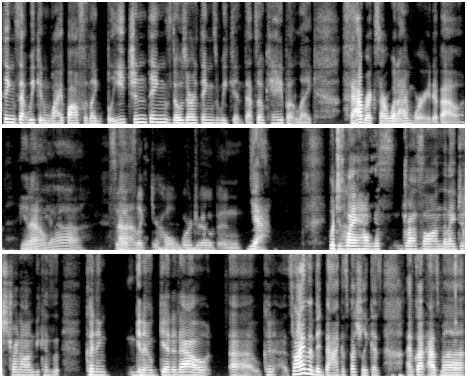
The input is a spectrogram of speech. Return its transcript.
things that we can wipe off with like bleach and things those are things we can that's okay but like fabrics are what i'm worried about you know Oh, yeah so that's Um, like your whole wardrobe and Yeah. Which is why I have this dress on that I just tried on because I couldn't, you know, get it out. Uh couldn't so I haven't been back, especially because I've got asthma,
